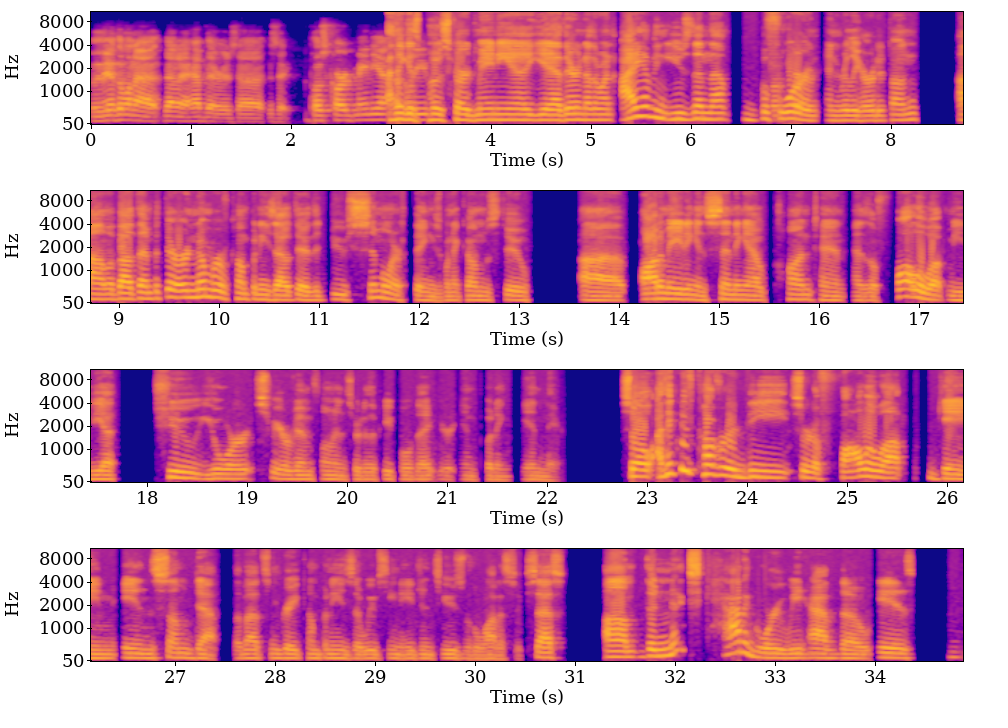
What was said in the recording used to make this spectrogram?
But the other one uh, that I have there is uh, is it Postcard Mania? I think it's? Postcard Mania. Yeah, they're another one. I haven't used them that before and, and really heard a ton um, about them, but there are a number of companies out there that do similar things when it comes to uh, automating and sending out content as a follow up media to your sphere of influence or to the people that you're inputting in there. So I think we've covered the sort of follow up game in some depth about some great companies that we've seen agents use with a lot of success. Um, the next category we have, though, is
